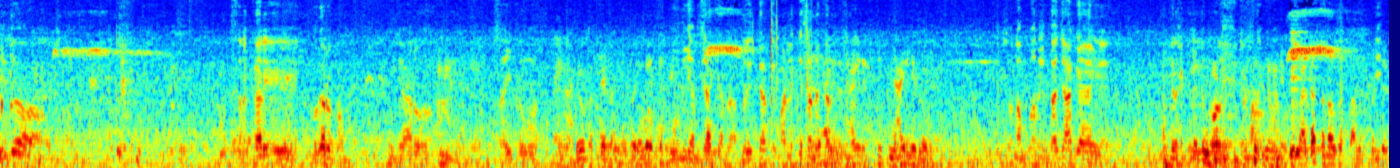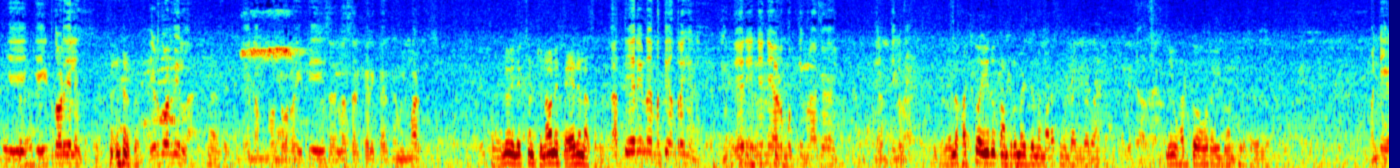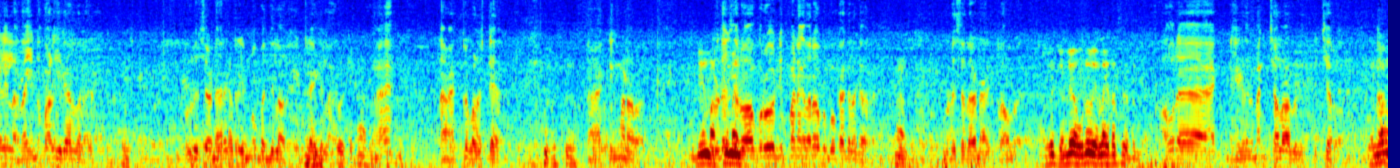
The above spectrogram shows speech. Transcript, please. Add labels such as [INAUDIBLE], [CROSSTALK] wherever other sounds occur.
ಇದು ಸರ್ಕಾರಿ ಪಗಾರ ಹುಕುಂ ಯಾರು ಸೈಟು ಭೂಮಿಗೆ ಅರ್ಜಿ ಹಾಕ್ಯಾರ. ಅದ್ರ ಇತ್ಯರ್ಥ ಮಾಡಲಿಕ್ಕೆ ಸದಕ ಸೊ ನಮ್ಗೊಂದು ಇಂಥ ಜಾಗ ಗಿರಾಕಿಲೆಲ್ಲ ತೊಳೆದು ಎಂಟ್ರಿ ಮಾಡಕ್ಕೆ ಇಟ್ಟು ಇದು. ಇಟ್ಟು ತೊಡೆದಿಲ್ಲ ನಮ್ಗೊಂದು ದೊಡ್ಡ ಐತಿ ಎಲ್ಲ ಸರ್ಕಾರಿ ಕಾರ್ಯಕ್ರಮ ಇಲ್ಲಿ ಮಾಡ್ತೀವಿ. ಎಲ್ಲೂ ಎಲೆಕ್ಷನ್ ಚುನಾವಣೆ ತಯಾರಿನ ಸರ್. ಆ ತಯಾರಿನ ಮತ್ತೆ ಅದ್ರಾಗೇನು ತಯಾರಿ ಇನ್ನೇನು ಎರಡು ಮೂರು ತಿಂಗಳಾಗ ಎರಡು ತಿಂಗಳ. ಎಲ್ಲ ಹತ್ತು ಐದು ಕಾಂಪ್ರಮೈಸ್ ಏನೋ ಮಾಡಕ್ಕೆ ಮುಂದಾಗಿದ್ದಾರೆ ಅಂತ. ನೀವು ಹತ್ತು ಅವ್ರು ಐದು ಅಂತ ಹೇಳ್ತಾರೆ ಮೊನ್ನೆ ಹೇಳಿಲ್ಲ ಅದ ಇನ್ನೂ ಭಾಳ ಹಿರಿಯರ್ದಾರ. ಪ್ರೊಡ್ಯೂಸರ್ ಡೈರೆಕ್ಟರ್ ಇನ್ನೂ ಬಂದಿಲ್ಲ ಅವ್ರು. ಎಂಟ್ರಿ ಆಗಿಲ್ಲ. ನಾವು ಆ್ಯಕ್ಟ್ರುಗಳು ಅಷ್ಟೇ. ನಾವು ಆ್ಯಕ್ಟಿಂಗ್ ಮಾಡೋರು. ಪ್ರೊಡ್ಯೂಸರ್ ಒಬ್ಬರು ನಿಪ್ಪಾಣಾಗ ಅದಾರ ಒಬ್ರು ಗೋಕಾಕದಾಗ ಅದಾರ ಪ್ರೊಡ್ಯೂಸರ್ ಡೈರೆಕ್ಟರ್ ಅವರು. ಜೊಲ್ಲೆ ಅವರು ಎಲ್ಲ ಇದ್ದಾರೆ ಅವರ ಹೇಳಿದ ಮ್ಯಾಗ ಚಲೋ ಆಗೋದು ಪಿಕ್ಚರ್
